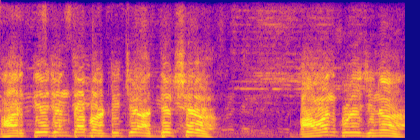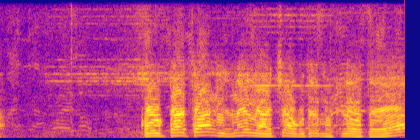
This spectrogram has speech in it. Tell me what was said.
भारतीय जनता पार्टीचे अध्यक्ष बावनकुळेजीनं कोर्टाचा निर्णय याच्या अगोदर म्हटलं होतं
